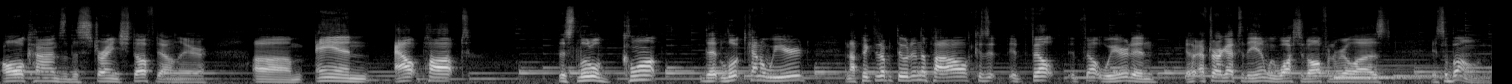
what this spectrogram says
all kinds of the strange stuff down there. Um, and out popped this little clump that looked kind of weird and I picked it up and threw it in the pile because it, it felt it felt weird and after I got to the end we washed it off and realized it's a bone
